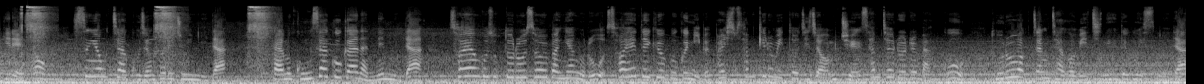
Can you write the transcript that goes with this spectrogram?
갓길에서 승용차 고장 처리 중입니다. 다음은 공사 구간 안내입니다. 서해안고속도로 서울 방향으로 서해대교 부근 283km 지점 주행 3차로를 막고 도로 확장 작업이 진행되고 있습니다.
